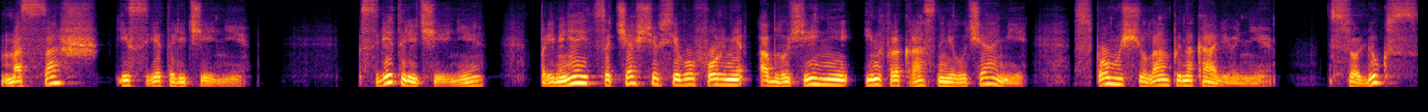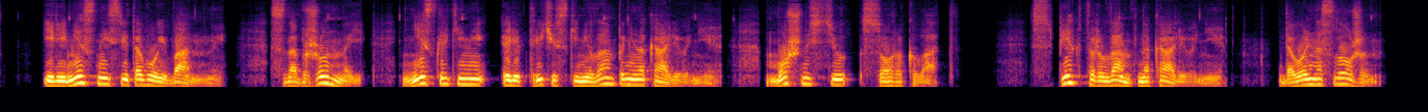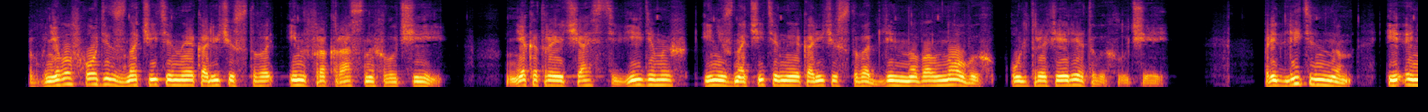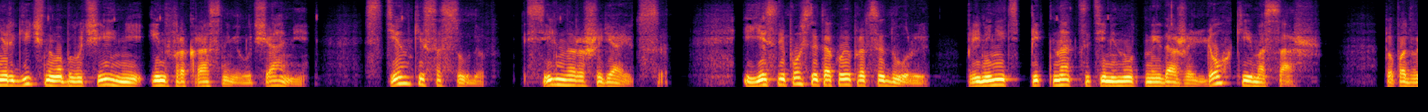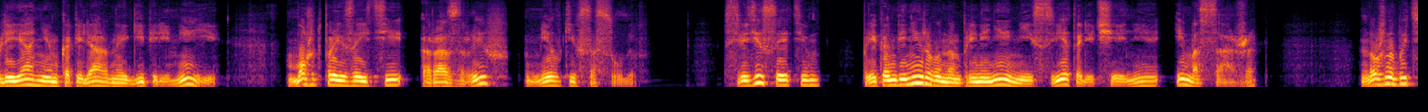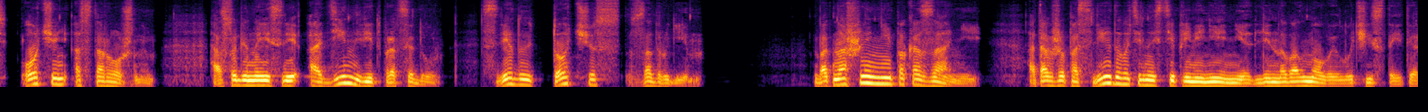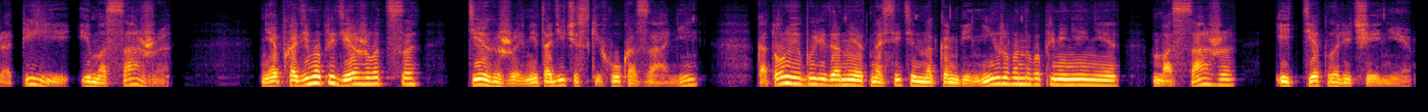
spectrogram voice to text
Массаж и светолечение. Светолечение применяется чаще всего в форме облучения инфракрасными лучами с помощью лампы накаливания. Солюкс или местной световой ванны, снабженной несколькими электрическими лампами накаливания мощностью 40 Вт. Спектр ламп накаливания довольно сложен. В него входит значительное количество инфракрасных лучей, некоторая часть видимых и незначительное количество длинноволновых ультрафиолетовых лучей. При длительном и энергичном облучении инфракрасными лучами стенки сосудов сильно расширяются. И если после такой процедуры применить 15-минутный даже легкий массаж, то под влиянием капиллярной гиперемии может произойти разрыв мелких сосудов. В связи с этим при комбинированном применении светолечения и массажа нужно быть очень осторожным, особенно если один вид процедур следует тотчас за другим. В отношении показаний а также последовательности применения длинноволновой лучистой терапии и массажа, необходимо придерживаться тех же методических указаний, которые были даны относительно комбинированного применения массажа и теплолечения.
